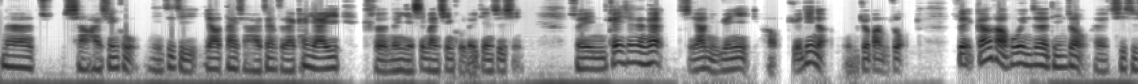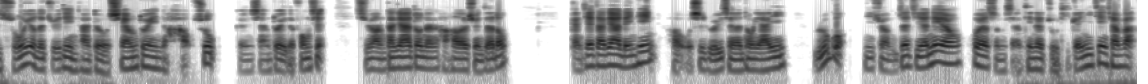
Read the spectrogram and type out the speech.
那小孩辛苦，你自己要带小孩这样子来看牙医，可能也是蛮辛苦的一件事情。所以你可以想想看，只要你愿意，好，决定了，我们就帮你做。所以刚好呼应这个听众，诶、其实所有的决定它都有相对应的好处跟相对的风险，希望大家都能好好的选择喽。感谢大家的聆听，好，我是卢医生儿童牙医。如果你喜欢我们这集的内容，或有什么想听的主题跟意见想法，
